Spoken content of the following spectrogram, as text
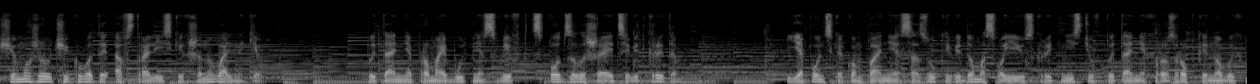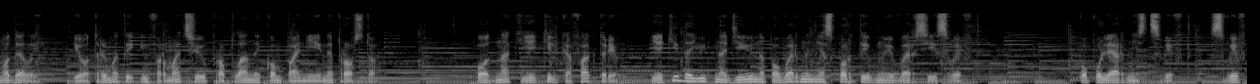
що може очікувати австралійських шанувальників. Питання про майбутнє Swift Spot залишається відкритим. Японська компанія Sasuke відома своєю скритністю в питаннях розробки нових моделей, і отримати інформацію про плани компанії непросто. Однак є кілька факторів, які дають надію на повернення спортивної версії Swift. Популярність Swift Swift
